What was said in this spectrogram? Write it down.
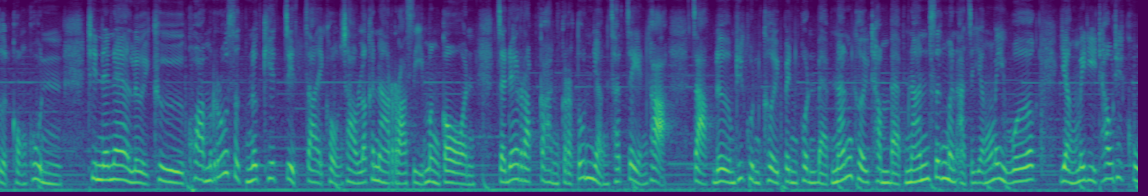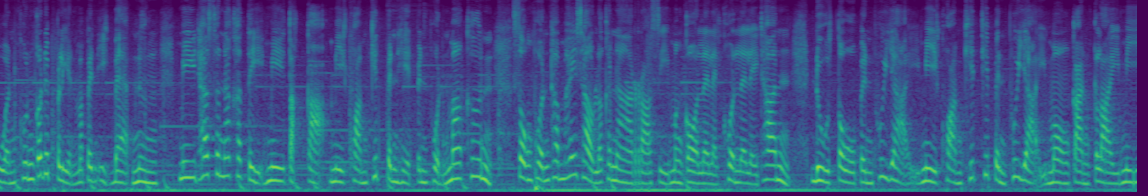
เกิดของคุณ ที่แน่ ๆ เลยคือ ความรู้สึกนึกคิดจิตใจของชาวลัคนาราศีมังกร จะได้รับการกระตุ้นอย่างชัดเจนค่ะ จากเดิมที่คุณเคยเป็นคนแบบนั้นเคยทำแบบนั้น ซึ่งมันอาจจะยังไม่เวิร์กยังไม่ดีเท่าที่ควร คุณก็ได้เปลี่ยนมาเป็นอีกแบบหนึ่ง มีทัศนคติ มีตรรกะ มีความคิดเป็นเหตุเป็นผลมากขึ้น ส่งผลทำให้ชาวลัคนาราศีมังกรหลาย ๆ คนหลาย ๆ ท่าน ดูโตเป็นผู้ใหญ่ มีความคิดที่เป็นผู้ใหญ่ มองการไกล มี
